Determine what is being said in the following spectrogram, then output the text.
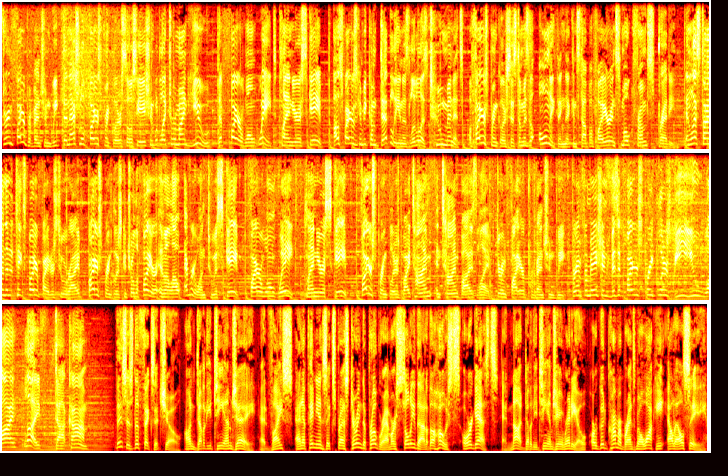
During Fire Prevention Week, the National Fire Sprinkler Association would like to remind you that fire won't wait. Plan your escape. House fires can become deadly in as little as two minutes. A fire sprinkler system is the only thing that can stop a fire and smoke from spreading. In less time than it takes firefighters to arrive, fire sprinklers control the fire and allow everyone to escape. Fire won't wait. Plan your escape. Fire sprinklers buy time, and time buys life during Fire Prevention Week. For information, visit firesprinklersbuylife.com. This is the Fix It Show on WTMJ. Advice and opinions expressed during the program are solely that of the hosts or guests and not WTMJ Radio or Good Karma Brands Milwaukee, LLC.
